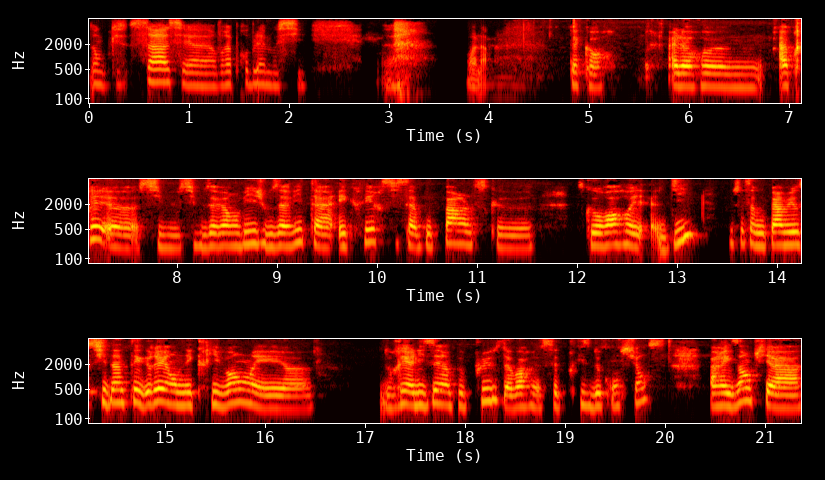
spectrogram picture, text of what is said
Donc ça, c'est un vrai problème aussi. Euh, voilà. D'accord. Alors euh, après, si, vous, si, vous, avez envie, je vous invite à écrire si ça vous parle ce que ce qu'Aurore dit. Ça, ça vous permet aussi d'intégrer en écrivant et de réaliser un peu plus, d'avoir cette prise de conscience. Par exemple, il y a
